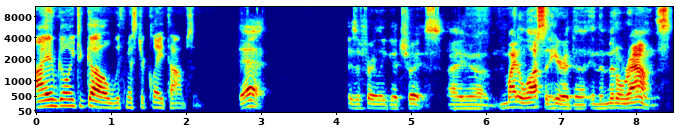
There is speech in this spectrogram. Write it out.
I am going to go with Mr. Klay Thompson. That is a fairly good choice. I uh, might have lost it here in the in the middle rounds.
